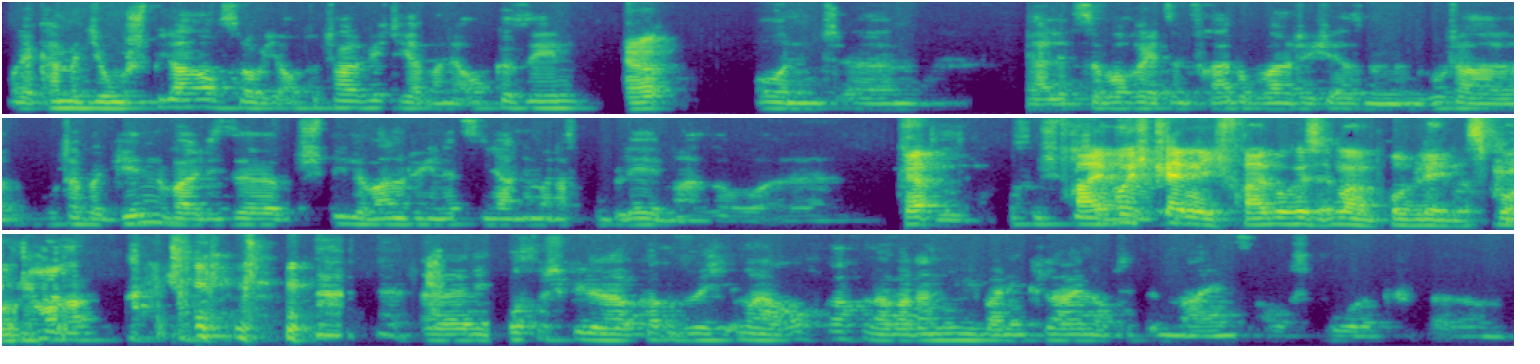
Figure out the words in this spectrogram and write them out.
Und er kann mit jungen Spielern auch, das glaube ich auch total wichtig, hat man ja auch gesehen. Ja. Und ähm, ja, letzte Woche jetzt in Freiburg war natürlich erst ein, ein, guter, guter Beginn, weil diese Spiele waren natürlich in den letzten Jahren immer das Problem. Also äh, ja. Freiburg kenne ich, Freiburg ist immer ein Problem. Das äh, die großen Spiele, da konnten sie sich immer aufraffen, aber dann irgendwie bei den kleinen, ob es in Mainz, Augsburg, ähm,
